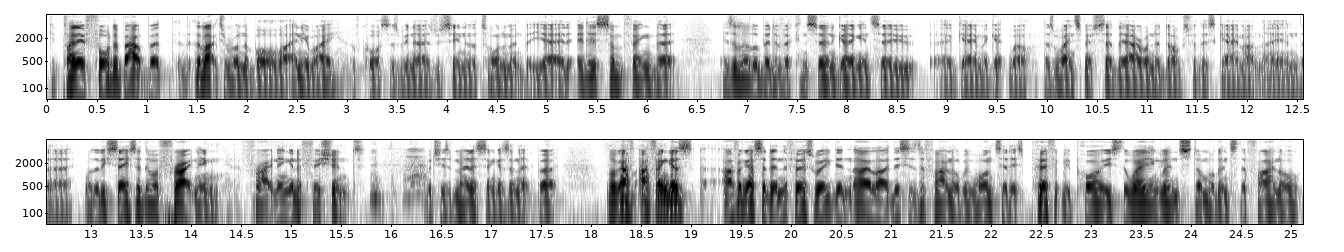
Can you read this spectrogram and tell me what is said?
give plenty of thought about. But they like to run the ball a lot anyway, of course, as we know, as we've seen in the tournament. But yeah, it, it is something that is a little bit of a concern going into a game again. Well, as Wayne Smith said, they are underdogs for this game, aren't they? And uh, what did he say? He said they were frightening, frightening and efficient, which is menacing, isn't it? But look, I, I think as I think I said it in the first week, didn't I? Like this is the final we wanted. It's perfectly poised. The way England stumbled into the final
